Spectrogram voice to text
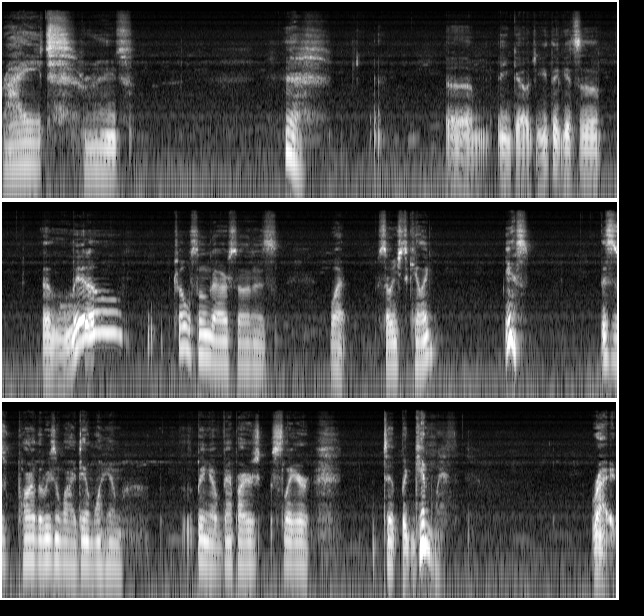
Right, right. um, Ego, do you think it's a, a little troublesome that our son is, what, so used to killing? Yes. This is part of the reason why I didn't want him being a vampire slayer to begin with. Right.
